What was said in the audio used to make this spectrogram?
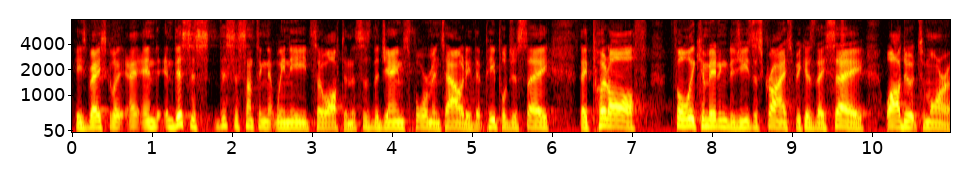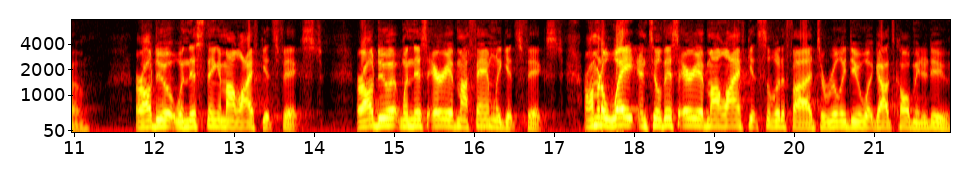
he's basically, and, and this, is, this is something that we need so often. This is the James 4 mentality that people just say, they put off fully committing to Jesus Christ because they say, well, I'll do it tomorrow. Or I'll do it when this thing in my life gets fixed. Or I'll do it when this area of my family gets fixed. Or I'm going to wait until this area of my life gets solidified to really do what God's called me to do.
